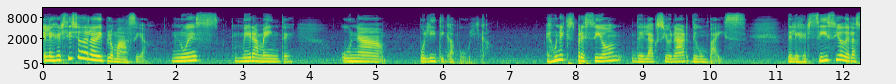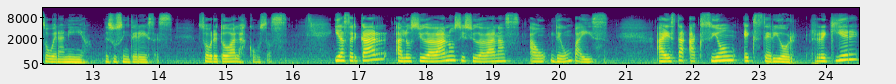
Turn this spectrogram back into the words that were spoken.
El ejercicio de la diplomacia no es meramente una política pública. Es una expresión del accionar de un país, del ejercicio de la soberanía, de sus intereses, sobre todas las cosas. Y acercar a los ciudadanos y ciudadanas de un país a esta acción exterior requiere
